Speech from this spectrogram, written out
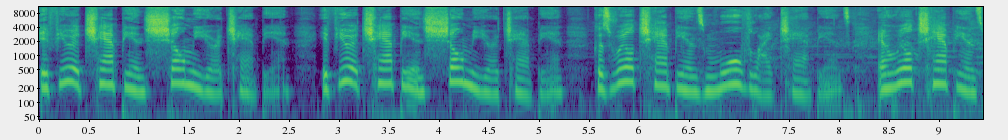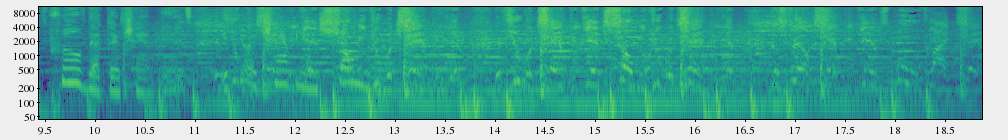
If you're a champion, show me you're a champion. If you're a champion, show me you're a champion. Because real champions move like champions, and real champions prove that they're champions. If you're a champion, show me you're a champion. If you're a champion, show me you're a champion. Because real champions move like champions.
